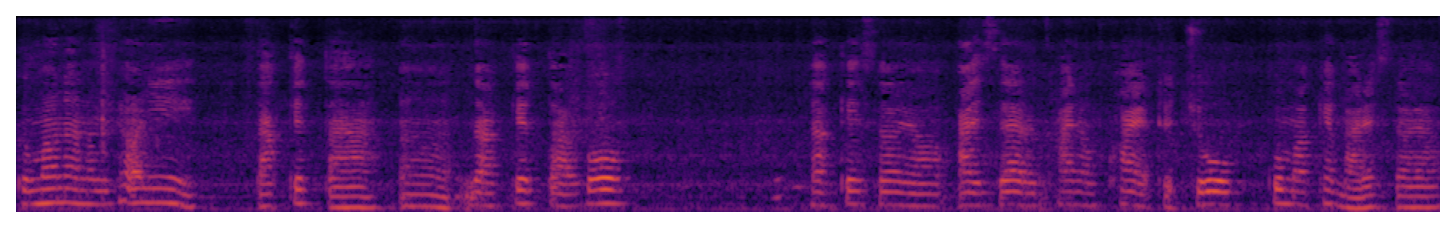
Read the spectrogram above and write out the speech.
그만하는 편이 낫겠다. 어, 낫겠다고 낫겠어요. I said kind of quiet. 조그맣게 말했어요.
